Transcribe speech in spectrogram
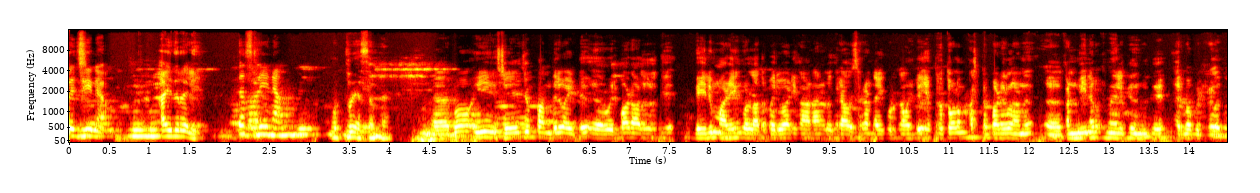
റജീന. ഹൈദരലി തസ്ലീന. ഇപ്പോ ഈ സ്റ്റേജും പന്തലുമായിട്ട് ഒരുപാട് ആളുകൾക്ക് വെയിലും മഴയും കൊള്ളാത്ത പരിപാടി കാണാനുള്ള ഒരു അവസരം ഉണ്ടാക്കി കൊടുക്കാൻ വേണ്ടി എത്രത്തോളം കഷ്ടപ്പാടുകളാണ് കൺവീനർ എന്ന നിലയ്ക്ക് നിങ്ങൾക്ക് അനുഭവപ്പെട്ടിട്ടുള്ളത്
